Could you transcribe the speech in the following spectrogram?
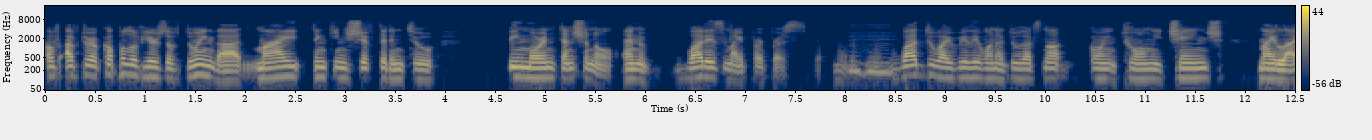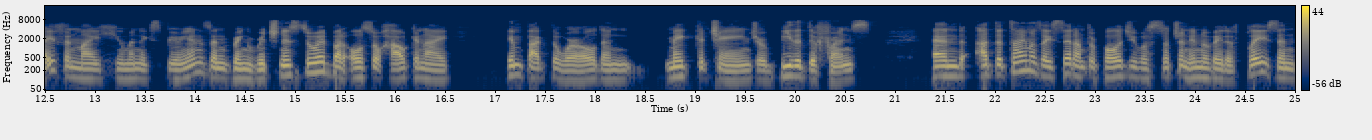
of, after a couple of years of doing that, my thinking shifted into being more intentional and what is my purpose? Mm-hmm. What do I really want to do that's not going to only change my life and my human experience and bring richness to it, but also how can I impact the world and make a change or be the difference and at the time, as I said, Anthropologie was such an innovative place, and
